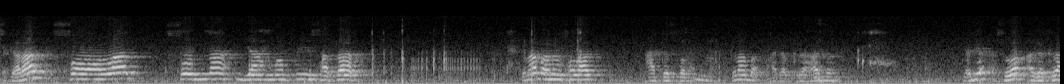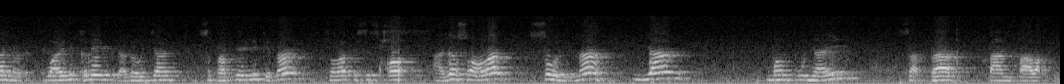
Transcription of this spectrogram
Sekarang sholat sunnah yang mempunyai sadar kenapa harus sholat? ada sebab kenapa? ada gerhana. Jadi sebab ada gerhana. Wah ini kering, tidak ada hujan. Sebabnya ini kita sholat istisqa. Ada sholat sunnah yang mempunyai sebab tanpa waktu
